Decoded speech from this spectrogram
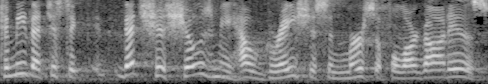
To me, that just, that just shows me how gracious and merciful our God is.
